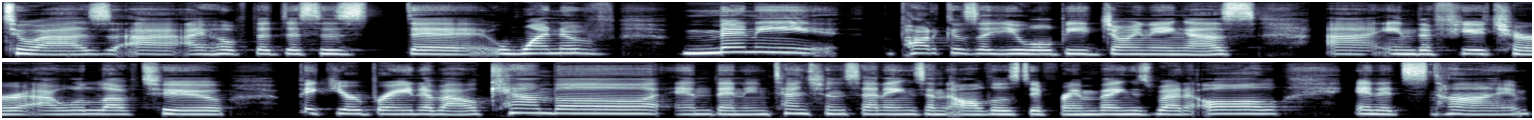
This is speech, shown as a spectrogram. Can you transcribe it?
to us. Uh, I hope that this is the one of many podcast that you will be joining us uh, in the future. I would love to pick your brain about Kambo and then intention settings and all those different things, but all in its time.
